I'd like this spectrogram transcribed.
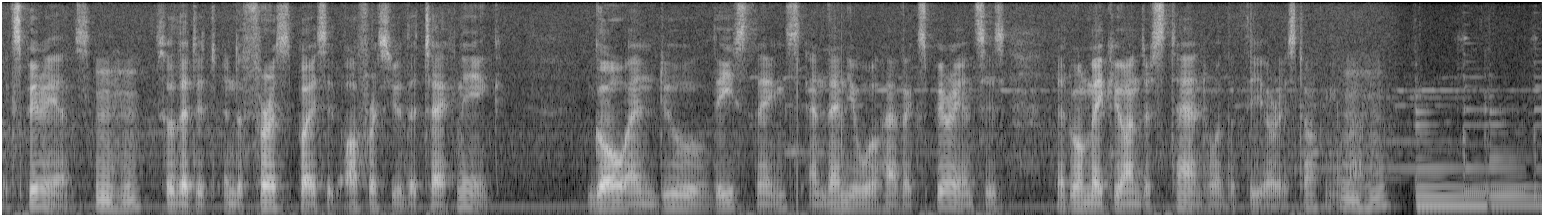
experience. Mm-hmm. So that it, in the first place, it offers you the technique. Go and do these things, and then you will have experiences that will make you understand what the theory is talking about. Mm-hmm.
